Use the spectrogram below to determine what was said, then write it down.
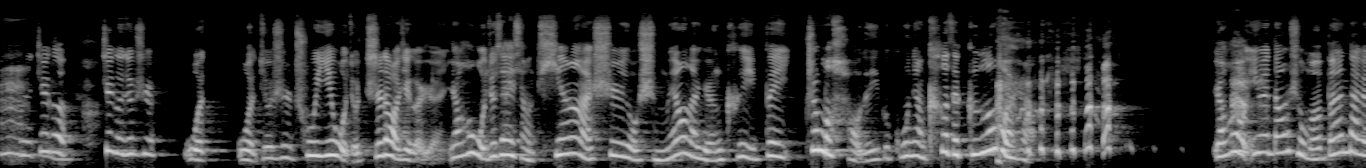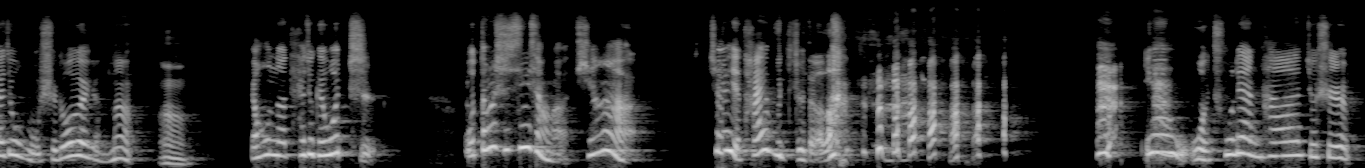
对，这个 这个就是我，我就是初一我就知道这个人，然后我就在想，天啊，是有什么样的人可以被这么好的一个姑娘刻在胳膊上？然后因为当时我们班大概就五十多个人嘛，嗯，然后呢，他就给我指，我当时心想了，天啊，这也太不值得了。因为我初恋他就是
